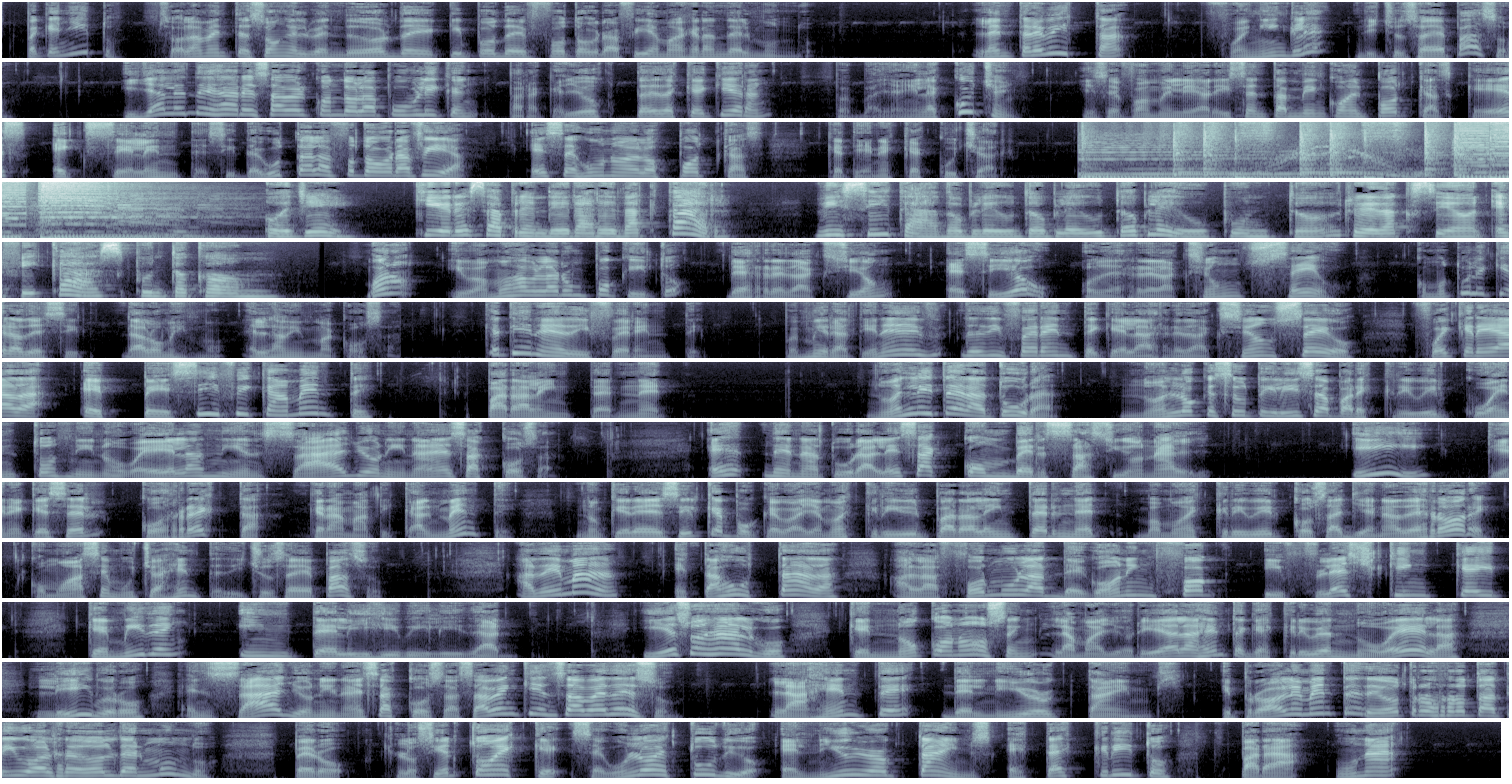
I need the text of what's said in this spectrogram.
Pequeñitos, solamente son el vendedor de equipos de fotografía más grande del mundo. La entrevista fue en inglés, dicho sea de paso, y ya les dejaré saber cuando la publiquen para aquellos ustedes que quieran, pues vayan y la escuchen. Y se familiaricen también con el podcast, que es excelente. Si te gusta la fotografía, ese es uno de los podcasts que tienes que escuchar. Oye, ¿quieres aprender a redactar? Visita www.redaccioneficaz.com. Bueno, y vamos a hablar un poquito de redacción SEO o de redacción SEO como tú le quieras decir, da lo mismo, es la misma cosa. ¿Qué tiene de diferente? Pues mira, tiene de diferente que la redacción SEO fue creada específicamente para la Internet. No es literatura, no es lo que se utiliza para escribir cuentos, ni novelas, ni ensayos, ni nada de esas cosas. Es de naturaleza conversacional y tiene que ser correcta gramaticalmente. No quiere decir que porque vayamos a escribir para la Internet vamos a escribir cosas llenas de errores, como hace mucha gente, dicho sea de paso. Además, está ajustada a las fórmulas de Gunning Fogg y Flesh Kincaid que miden inteligibilidad. Y eso es algo que no conocen la mayoría de la gente que escribe novelas, libros, ensayos, ni nada de esas cosas. ¿Saben quién sabe de eso? La gente del New York Times y probablemente de otros rotativos alrededor del mundo. Pero lo cierto es que, según los estudios, el New York Times está escrito para una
